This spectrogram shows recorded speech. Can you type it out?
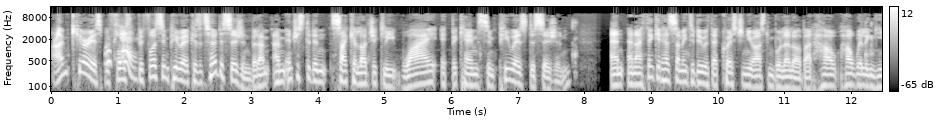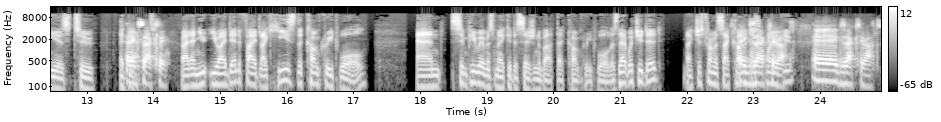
I'm curious before Okay. before Simpiwe because it's her decision, but I'm I'm interested in psychologically why it became Simpiwe's decision, and and I think it has something to do with that question you asked Mbulelo about how how willing he is to adapt. Exactly. right. And you you identified like he's the concrete wall, and Simpiwe must make a decision about that concrete wall. Is that what you did? Like just from a psychologist's Exactly point of right. view? Exactly right.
